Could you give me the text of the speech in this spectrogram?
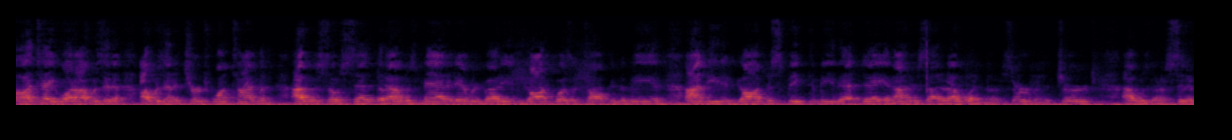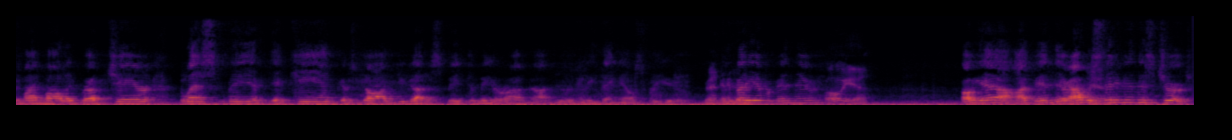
Oh, I tell you what, I was in a I was in a church one time and I was so set that I was mad at everybody and God wasn't talking to me and I needed God to speak to me that day and I decided I wasn't going to serve in the church. I was going to sit in my molly grub chair. Bless me if you can, because God, you got to speak to me or I'm not doing anything else for you. Anybody ever been there? Oh yeah. Oh yeah, I've been there. I was Yeah. sitting in this church,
